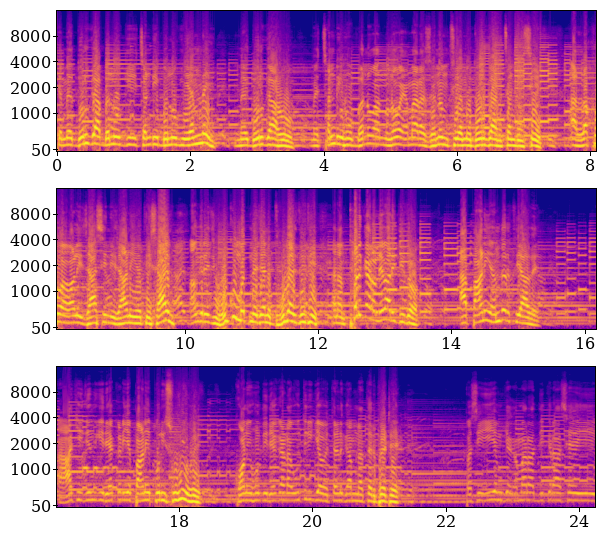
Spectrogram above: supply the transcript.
કે મેં દુર્ગા બનુગી ચંડી બનુગી એમ નહીં મેં દુર્ગા હું મેં ચંડી હું બનવાનું ન હોય અમારા જન્મથી અમે દુર્ગા ચંડી છીએ. આ લખવા વાળી ઝાંસીની રાણી હતી સાહેબ અંગ્રેજી હુકુમતને જેને ધુલાઈ દીધી અને આમ થડકારો લેવારી દીધો. આ પાણી અંદરથી આવે. આ આખી જિંદગી રેકડીએ પાણીપુરી સુહી હોય. કોણી સુધી રેગાડા ઉતરી ગયા હોય, ત્રણ ગામના તર ભેટે. પછી એમ કે અમારા દીકરા છે એ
